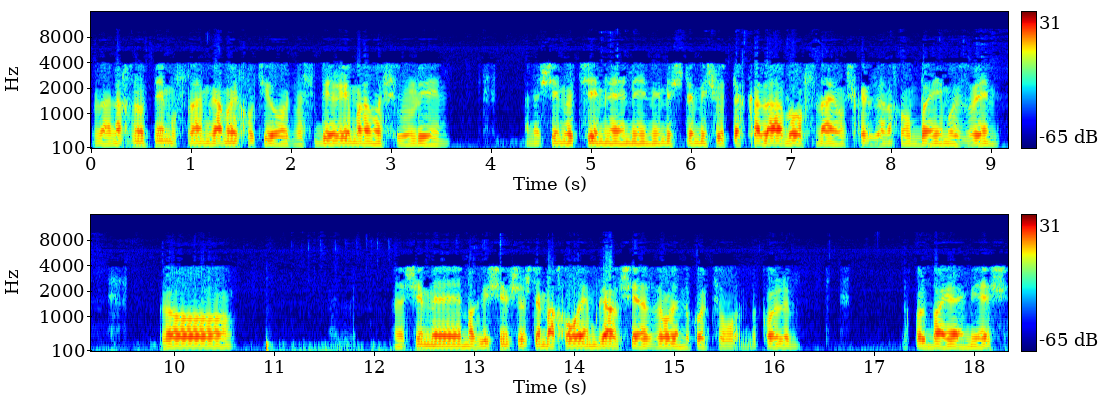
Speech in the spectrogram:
ואנחנו נותנים אופניים גם איכותיות, מסבירים על המסלולים, אנשים יוצאים, נהנים, אם יש למישהו תקלה באופניים או שכזה, אנחנו באים, עוזרים. לא... אנשים uh, מרגישים שיש להם מאחוריהם גב שיעזור להם בכל, צור... בכל... בכל בעיה אם יש.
